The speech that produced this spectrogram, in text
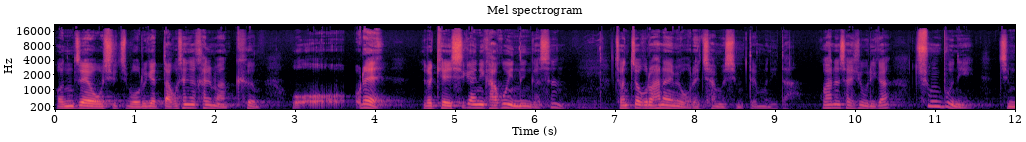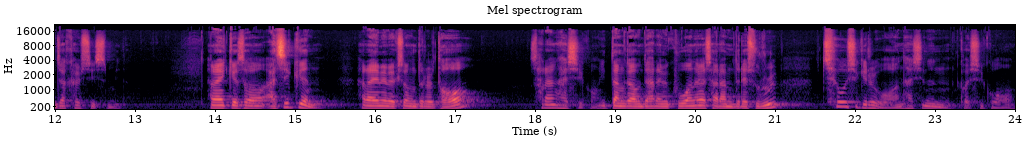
언제 오실지 모르겠다고 생각할 만큼 오래 이렇게 시간이 가고 있는 것은 전적으로 하나님의 오래 참으심 때문이다. 하는 사실 우리가 충분히 짐작할 수 있습니다. 하나님께서 아직은 하나님의 백성들을 더 사랑하시고 이 땅 가운데 하나님의 구원할 사람들의 수를 채우시기를 원하시는 것이고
